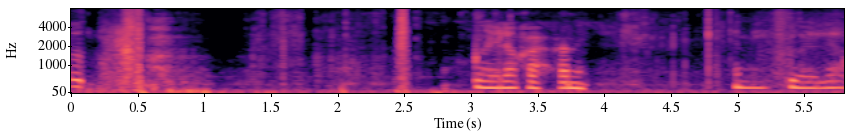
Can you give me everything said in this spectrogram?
อึ๊บเปื่อยแล้ว ค่ะ อันนี้ อันนี้เปื่อยแล้ว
